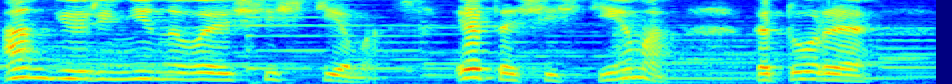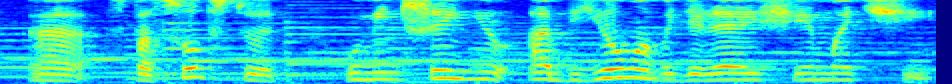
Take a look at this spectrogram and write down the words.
ангиорениновая система? Это система, которая э, способствует уменьшению объема выделяющей мочи.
